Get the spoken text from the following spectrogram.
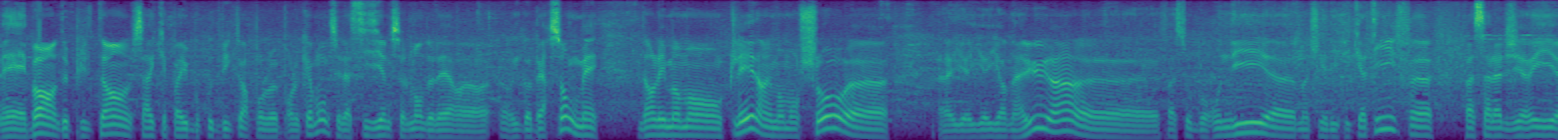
Mais bon, depuis le temps, c'est vrai qu'il n'y a pas eu beaucoup de victoires pour le, pour le Cameroun. C'est la sixième seulement de l'ère Rigobert Song. Mais dans les moments clés, dans les moments chauds, il euh, y, en a eu hein, euh, face au Burundi, euh, match qualificatif, face à l'Algérie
